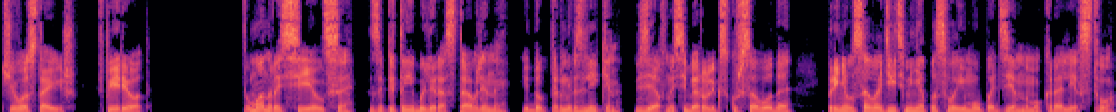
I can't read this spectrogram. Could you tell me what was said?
чего стоишь? Вперед!» Туман рассеялся, запятые были расставлены, и доктор Мерзликин, взяв на себя роль экскурсовода, принялся водить меня по своему подземному королевству.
